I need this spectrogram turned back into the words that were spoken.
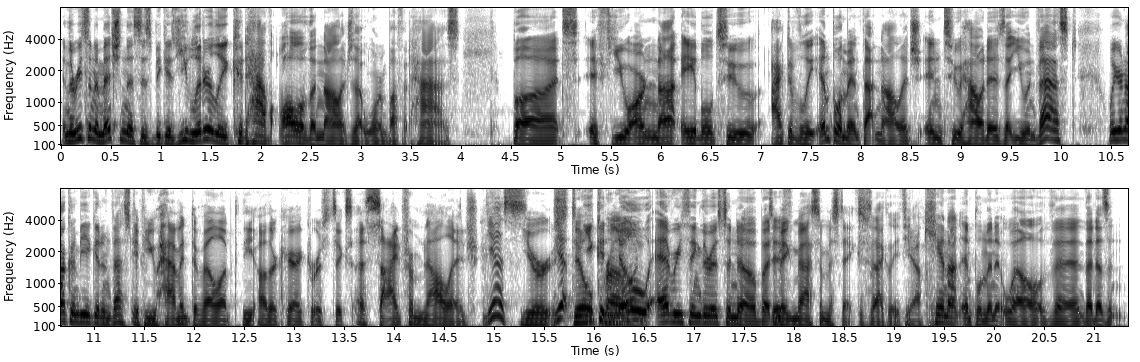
And the reason I mention this is because you literally could have all of the knowledge that Warren Buffett has. But if you are not able to actively implement that knowledge into how it is that you invest, well, you're not going to be a good investor. If you haven't developed the other characteristics aside from knowledge, yes, you're yep. still you can know everything there is to know, but to if, make massive mistakes. Exactly. If you yeah. cannot implement it well, then that doesn't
